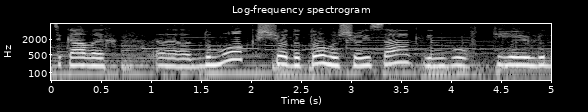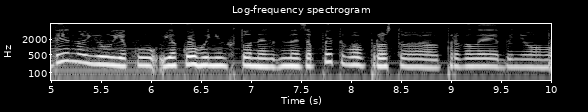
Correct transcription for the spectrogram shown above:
цікавих е, думок щодо того, що Ісаак він був тією людиною, яку, якого ніхто не, не запитував, просто привели до нього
